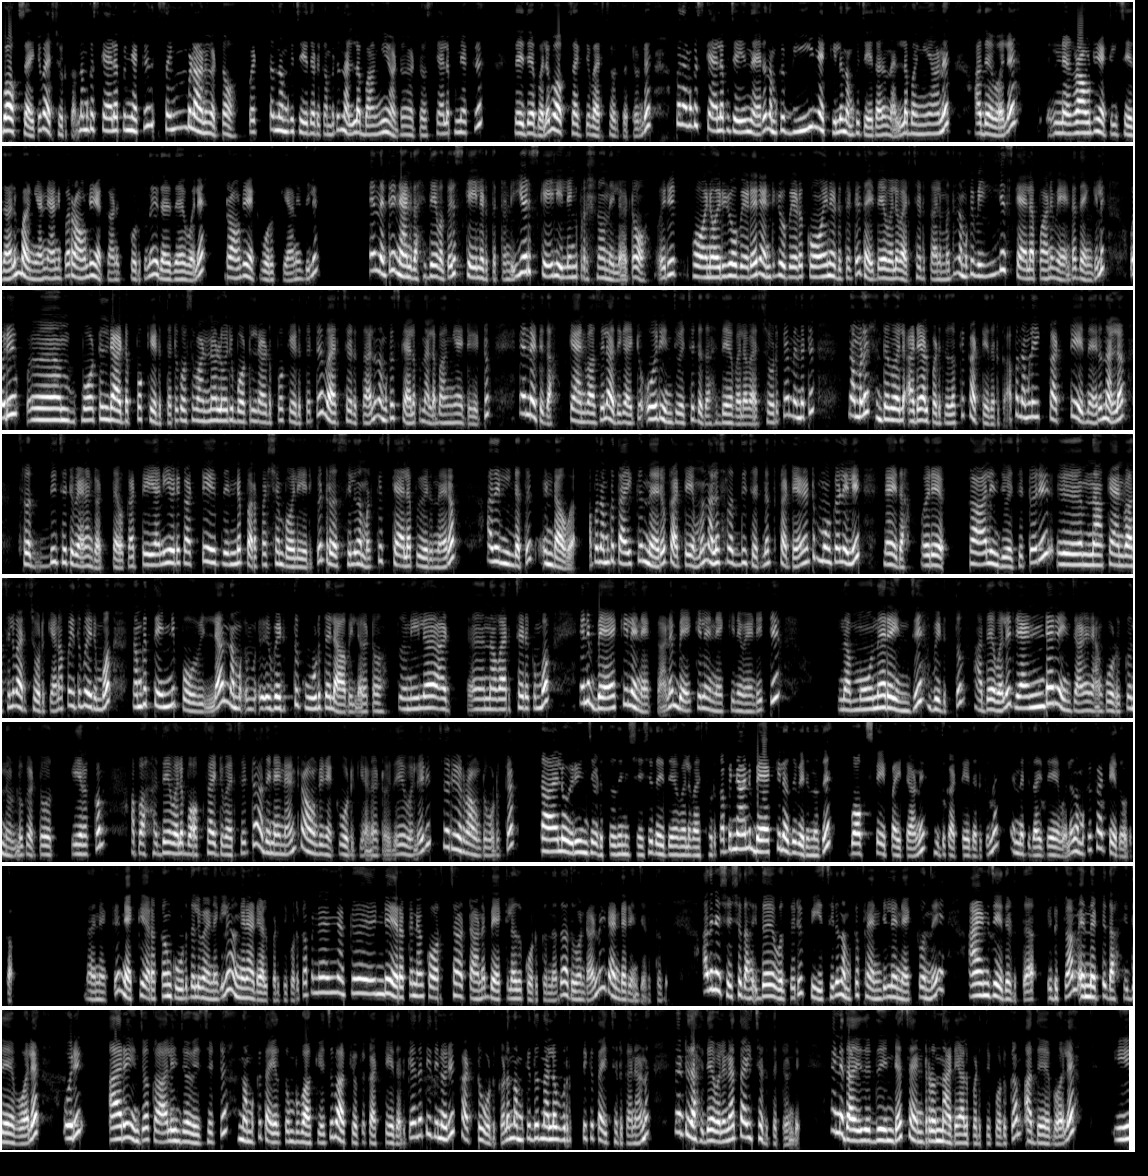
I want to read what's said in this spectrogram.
ബോക്സ് ആയിട്ട് വരച്ചു കൊടുക്കാം. നമുക്ക് സ്കാലപ്പ് നെക്ക് സിമ്പിളാണ് കേട്ടോ. പെട്ടെന്ന് നമുക്ക് ചെയ്തെടുക്കാൻ പറ്റും. നല്ല ഭംഗിയാണ് കേട്ടോ. സ്കാലപ്പ് നെക്ക് ഇതേപോലെ ബോക്സ് ആയിട്ട് വരച്ചു കൊടുത്തിട്ടുണ്ട്. അപ്പോൾ നമുക്ക് സ്കാലപ്പ് ചെയ്യുന്ന നേരം നമുക്ക് വി നെക്കിൽ നമുക്ക് ചെയ്താൽ നല്ല ഭംഗിയാണ്. അതേപോലെ റൗണ്ട് നെക്കിൽ ചെയ്താലും ഭംഗിയാണ്. ഞാനിപ്പോൾ റൗണ്ട് നെക്കാണ് കൊടുക്കുന്നത്. ഇത് ഇതേപോലെ റൗണ്ട് നെക്ക് കൊടുക്കുകയാണ് ഇതിൽ എന്നിട്ട് ഞാനിതാ ഇതേപോലത്തെ ഒരു സ്കെയിൽ എടുത്തിട്ടുണ്ട്. ഈ ഒരു സ്കെയിൽ ഇല്ലെങ്കിൽ പ്രശ്നമൊന്നുമില്ല കേട്ടോ. ഒരു കോയിൻ ഒരു രൂപയുടെ രണ്ട് രൂപയുടെ കോയിൻ എടുത്തിട്ട് ഇതേപോലെ വരച്ചെടുത്താലും മതി. നമുക്ക് വലിയ സ്കേലപ്പാണ് വേണ്ടതെങ്കിൽ ഒരു ബോട്ടിലിന്റെ അടുപ്പൊക്കെ എടുത്തിട്ട് കുറച്ച് വണ്ണുള്ള ഒരു ബോട്ടിലിന്റെ അടുപ്പൊക്കെ എടുത്തിട്ട് വരച്ചെടുത്താലും നമുക്ക് സ്കാലപ്പ് നല്ല ഭംഗിയായിട്ട് കിട്ടും. എന്നിട്ട് ഇതാ സ്കാൻവാസിൽ അധികമായിട്ട് ഒരു ഇഞ്ച് വെച്ചിട്ട് ഇതാ ഇതേപോലെ വരച്ചു കൊടുക്കാം. എന്നിട്ട് നമ്മൾ ഇതേപോലെ അടയാളപ്പെടുത്തിയതൊക്കെ കട്ട് ചെയ്തെടുക്കുക അപ്പോൾ നമ്മൾ ഈ കട്ട് ചെയ്യുന്ന നേരം നല്ല ശ്രദ്ധിച്ചിട്ട് വേണം കട്ട് കട്ട് ചെയ്യാൻ. ഈ ഒരു കട്ട് ചെയ്തതിന്റെ പെർഫെക്ഷൻ പോലെ ആയിരിക്കും ഡ്രസ്സിൽ നമുക്ക് സ്കാലപ്പ് വരുന്ന നേരം അതിന്റെ അകത്ത് ഉണ്ടാവുക. അപ്പോൾ നമുക്ക് തയ്ക്കുന്ന നേരം കട്ട് ചെയ്യുമ്പോൾ നല്ല ശ്രദ്ധിച്ചിട്ട് കട്ട് ചെയ്യാനായിട്ട് മുകളിൽ ഞാൻ ഇതാ ഒരു കാലിഞ്ച് വെച്ചിട്ട് ഒരു ക്യാൻവാസിൽ വരച്ചു കൊടുക്കുകയാണ്. അപ്പോൾ ഇത് വരുമ്പോൾ നമുക്ക് തെന്നിപ്പോവില്ല നമുക്ക് വെടുത്ത് കൂടുതലാവില്ല കേട്ടോ. തുണിയിൽ വരച്ചെടുക്കുമ്പോൾ ഇനി ബാക്കിലെ നെക്കാണ്. ബാക്കിലെ നെക്കിന് വേണ്ടിയിട്ട് മൂന്നര ഇഞ്ച് വിടുത്തും. അതേപോലെ രണ്ടര ഇഞ്ചാണ് ഞാൻ കൊടുക്കുന്നുള്ളൂ കേട്ടോ ഇറക്കും. അപ്പോൾ അതേപോലെ ബോക്സ് ആയിട്ട് വരച്ചിട്ട് അതിനെ ഞാൻ റൗണ്ട് നെക്ക് കൊടുക്കുകയാണ് കേട്ടോ. ഇതേപോലെ ഒരു ചെറിയ റൗണ്ട് കൊടുക്കുക. താഴെ ഒരു ഇഞ്ച് എടുത്തതിന് ശേഷം ഇത് ഇതേപോലെ വരച്ച് കൊടുക്കുക അപ്പം ഞാൻ ബാക്കിൽ അത് വരുന്നത് ബോക്സ് ടൈപ്പ് ആയിട്ടാണ് ഇത് കട്ട് ചെയ്തെടുക്കുന്നത്. എന്നിട്ട് ഇത് ഇതേപോലെ നമുക്ക് കട്ട് ചെയ്ത് കൊടുക്കാം. നെക്ക് നെക്ക് ഇറക്കം കൂടുതൽ വേണമെങ്കിൽ അങ്ങനെ അടയാളപ്പെടുത്തി കൊടുക്കുക അപ്പം ഞാൻ നെക്കിന്റെ ഇറക്കം ഞാൻ കുറച്ചായിട്ടാണ് ബാക്കിൽ അത് കൊടുക്കുന്നത്. അതുകൊണ്ടാണ് രണ്ടര ഇഞ്ച് എടുത്തത്. അതിനുശേഷം ദാ ഇതേപോലത്തെ ഒരു പീസിൽ നമുക്ക് ഫ്രണ്ടിലെ നെക്ക് ഒന്ന് അയൺ ചെയ്തെടുത്ത എടുക്കാം. എന്നിട്ട് ദാ ഇതേപോലെ ഒരു അര ഇഞ്ചോ കാലിഞ്ചോ വെച്ചിട്ട് നമുക്ക് തയ്യൽ തുമ്പ് ബാക്കി വെച്ച് ബാക്കിയൊക്കെ കട്ട് ചെയ്തെടുക്കുക എന്നിട്ട് ഇതിനൊരു കട്ട് കൊടുക്കണം. നമുക്കിത് നല്ല വൃത്തിക്ക് തയ്ച്ചെടുക്കാനാണ്. എന്നിട്ട് ഇതാ ഇതേപോലെ ഞാൻ തയ്ച്ചെടുത്തിട്ടുണ്ട്. ഇനി ഇതാ ഇതിന്റെ സെന്റർ ഒന്ന് അടയാളപ്പെടുത്തി കൊടുക്കാം. അതേപോലെ ഈ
